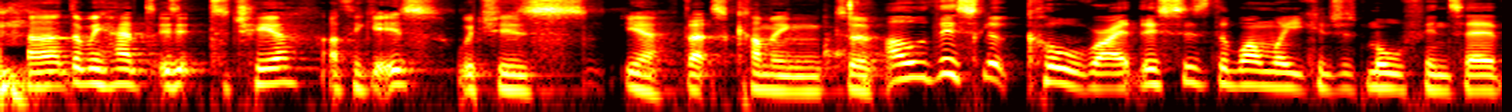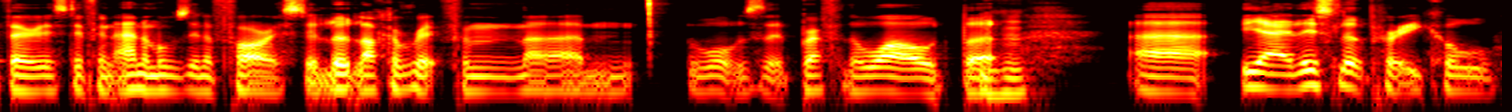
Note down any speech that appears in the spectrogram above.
uh, then we had, is it Tachia? I think it is, which is, yeah, that's coming to. Oh, this looked cool, right? This is the one where you can just morph into various different animals in a forest. It looked like a rip from um, what was it, Breath of the Wild, but Mhm. Uh, yeah, this looked pretty cool.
